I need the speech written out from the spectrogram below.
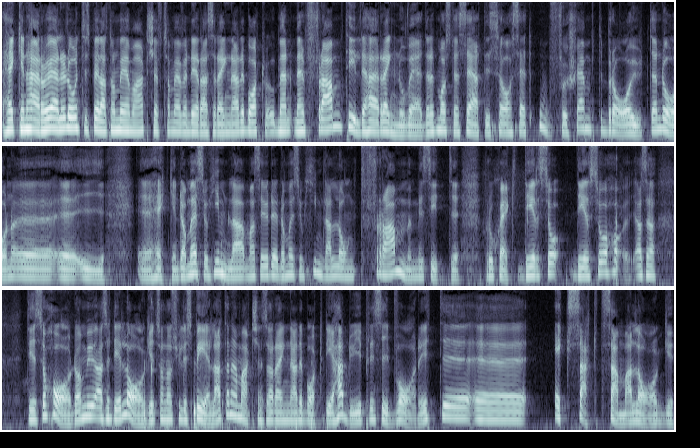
Häcken här har ju heller då inte spelat någon mer match eftersom även deras regnade bort. Men, men fram till det här regnovädret måste jag säga att det har sett oförskämt bra ut ändå äh, i äh, Häcken. De är så himla, man ser ju det, de är så himla långt fram med sitt äh, projekt. Dels så, dels så, alltså City så har de ju, alltså det laget som de skulle spelat den här matchen som regnade bort, det hade ju i princip varit eh, eh exakt samma lag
